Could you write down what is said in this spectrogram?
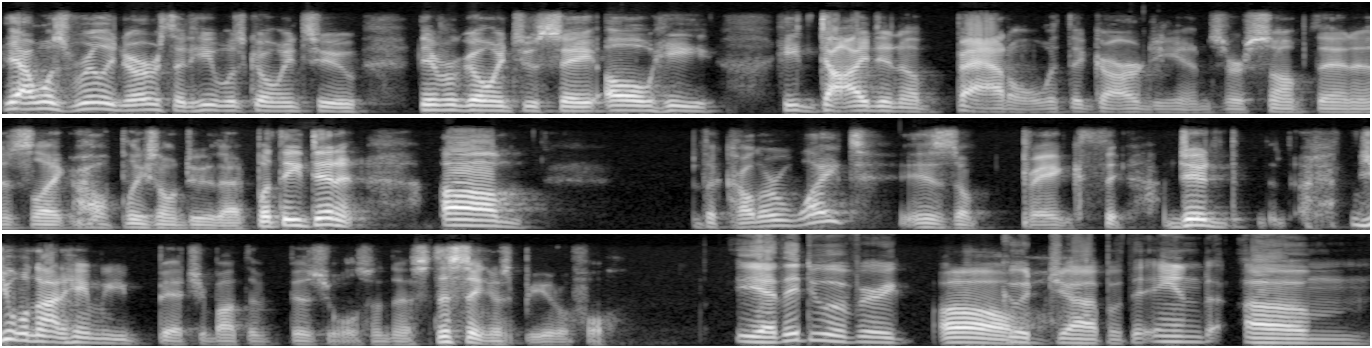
Yeah, I was really nervous that he was going to. They were going to say, "Oh, he he died in a battle with the Guardians or something." And it's like, "Oh, please don't do that." But they didn't. Um, the color white is a big thing, dude. You will not hear me bitch about the visuals in this. This thing is beautiful. Yeah, they do a very Oh, good job of it. And um,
